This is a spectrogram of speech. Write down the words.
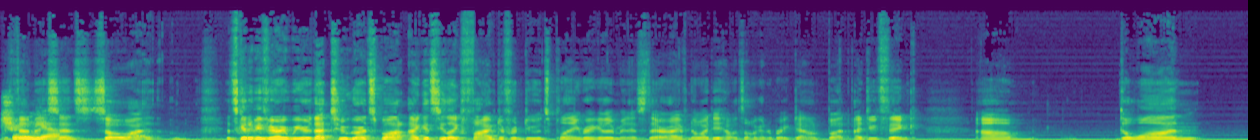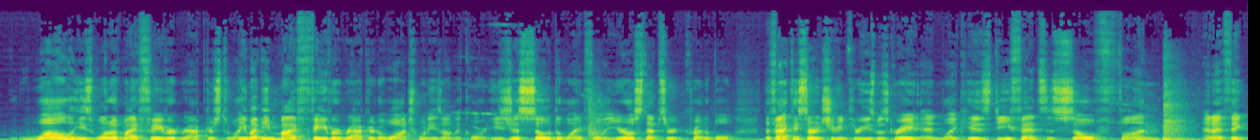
if True, that makes yeah. sense. So I, it's going to be very weird. That two guard spot, I could see like five different dudes playing regular minutes there. I have no idea how it's all going to break down, but I do think um, Delon, while he's one of my favorite Raptors to, watch, he might be my favorite Raptor to watch when he's on the court. He's just so delightful. The Euro steps are incredible. The fact they started shooting threes was great, and like his defense is so fun. And I think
